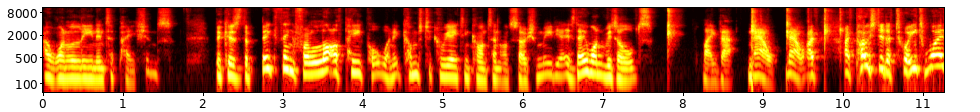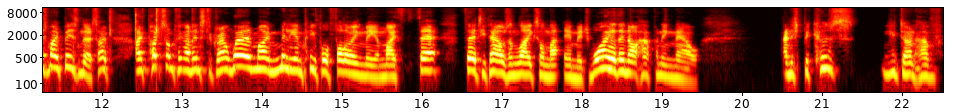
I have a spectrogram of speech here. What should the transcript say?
I want to lean into patience. Because the big thing for a lot of people when it comes to creating content on social media is they want results like that. Now, now I've I've posted a tweet. Where's my business? I've I've put something on Instagram. Where are my million people following me and my thirty thousand likes on that image? Why are they not happening now? And it's because you don't have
